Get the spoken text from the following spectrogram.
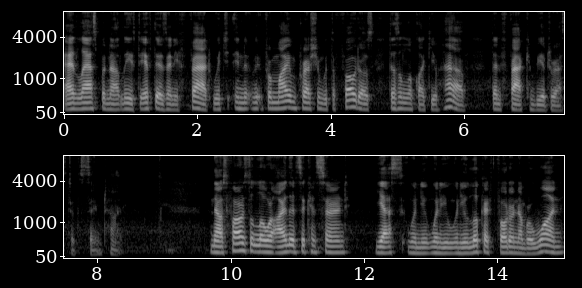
And last but not least, if there's any fat, which in, from my impression with the photos doesn't look like you have, then fat can be addressed at the same time. Now, as far as the lower eyelids are concerned, yes, when you, when, you, when you look at photo number one,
